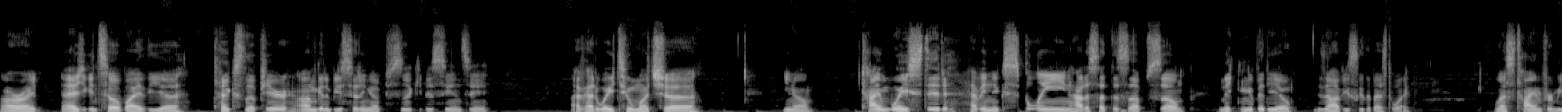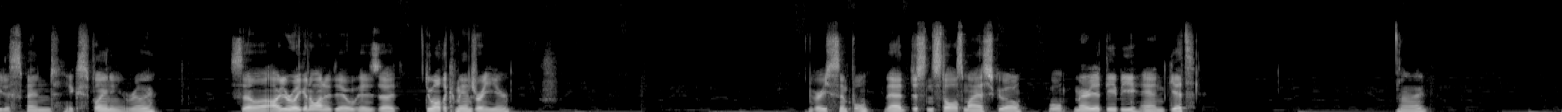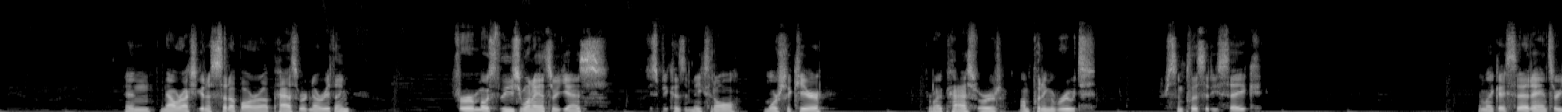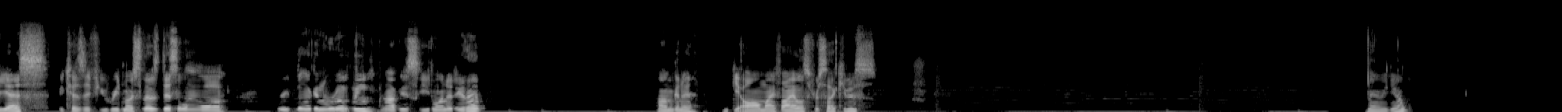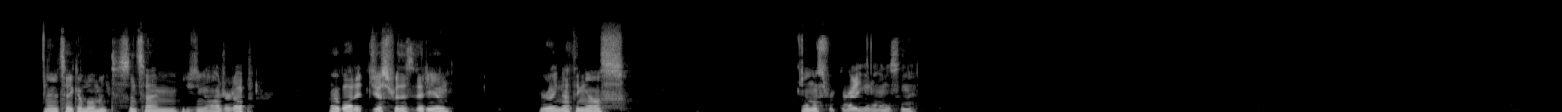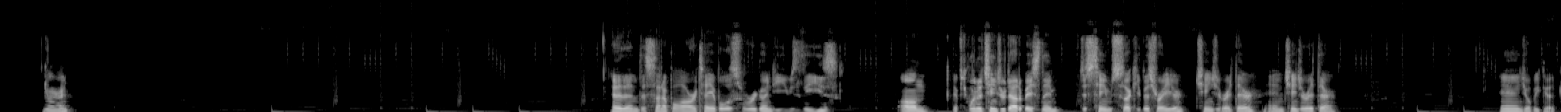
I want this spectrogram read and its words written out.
Alright, as you can tell by the uh, text up here, I'm going to be setting up Succubus CNC. I've had way too much, uh, you know, time wasted having to explain how to set this up, so making a video is obviously the best way. Less time for me to spend explaining it, really. So uh, all you're really going to want to do is uh, do all the commands right here. Very simple. That just installs MySQL, well, MariaDB and Git. Alright. And now we're actually going to set up our uh, password and everything. For most of these, you want to answer yes, just because it makes it all more secure. For my password, I'm putting root for simplicity's sake. And like I said, answer yes, because if you read most of those disallow uh, root login remotely, obviously you'd want to do that. I'm gonna get all my files for Succubus. There we go. I'm gonna take a moment since I'm using 100 up. I bought it just for this video. Really nothing else. Almost regretting it, honestly. Alright. And then to set up all our tables, we're going to use these. Um, if you want to change your database name, just change succubus right here, change it right there, and change it right there. And you'll be good.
